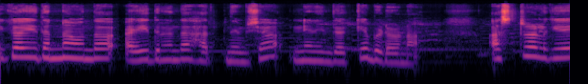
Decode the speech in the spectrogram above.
ಈಗ ಇದನ್ನು ಒಂದು ಐದರಿಂದ ಹತ್ತು ನಿಮಿಷ ನೆನೆಯೋದಕ್ಕೆ ಬಿಡೋಣ. ಅಷ್ಟರೊಳಗೆ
